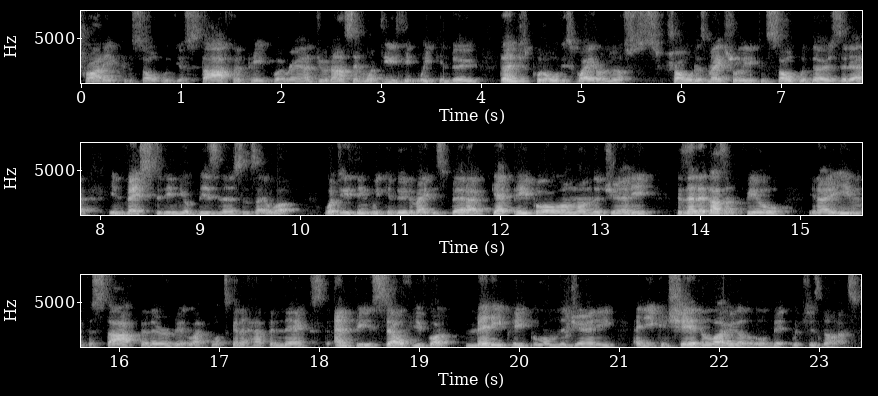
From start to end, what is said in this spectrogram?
try to consult with your staff and people around you and ask them, what do you think we can do? Don't just put all this weight on your shoulders. Make sure you consult with those that are invested in your business and say, what what do you think we can do to make this better? Get people along on the journey because then it doesn't feel you know, even for staff that are a bit like, what's going to happen next? And for yourself, you've got many people on the journey and you can share the load a little bit, which is nice.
